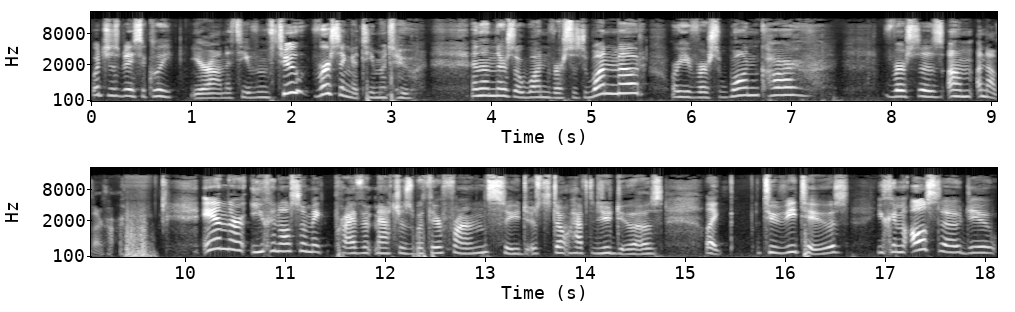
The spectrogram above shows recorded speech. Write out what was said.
which is basically you're on a team of two versing a team of two. And then there's a one versus one mode where you verse one car versus um another car. And there you can also make private matches with your friends, so you just don't have to do duos like 2v2s. You can also do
